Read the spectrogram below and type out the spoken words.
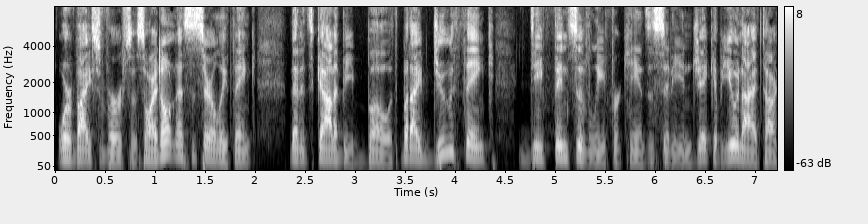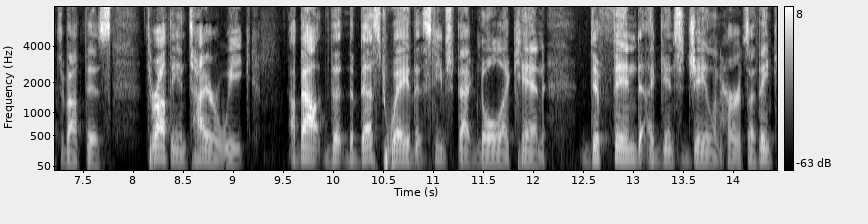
or vice versa. So I don't necessarily think that it's got to be both, but I do think defensively for Kansas City, and Jacob, you and I have talked about this throughout the entire week about the, the best way that Steve Spagnuolo can defend against Jalen Hurts. I think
